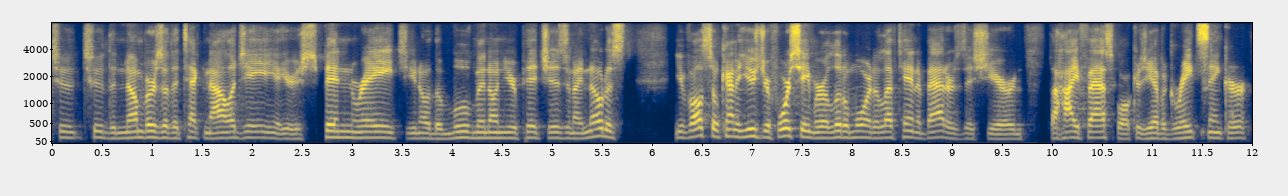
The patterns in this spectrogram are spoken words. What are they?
to to the numbers of the technology, your spin rate, you know, the movement on your pitches? And I noticed You've also kind of used your four seamer a little more to left-handed batters this year and the high fastball because you have a great sinker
